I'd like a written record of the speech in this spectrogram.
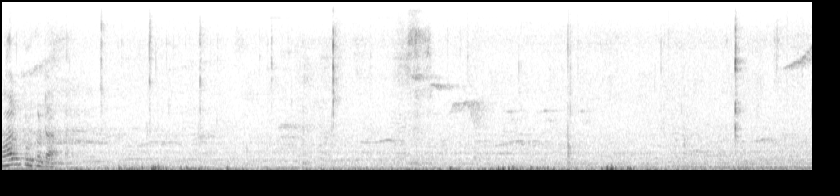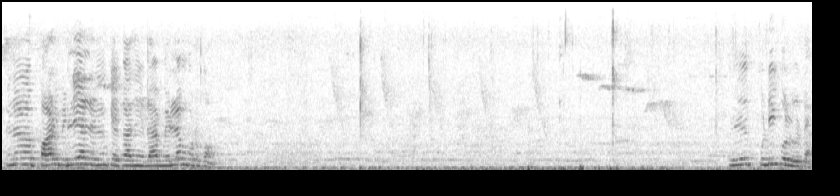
பால் கொடுக்கட்டா. என்ன பால் வெள்ளையா இல்லைன்னு கேட்காதீங்கடா வெள்ளம் கொடுக்கும் இது புடி கொழுக்கட்டை.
